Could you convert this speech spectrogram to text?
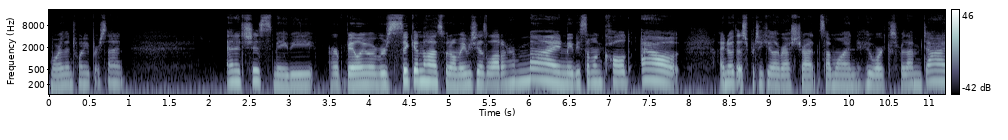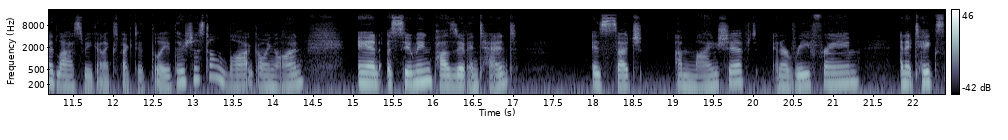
more than 20%. And it's just maybe her family member's sick in the hospital. Maybe she has a lot on her mind. Maybe someone called out. I know this particular restaurant, someone who works for them died last week unexpectedly. There's just a lot going on. And assuming positive intent is such a mind shift and a reframe, and it takes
